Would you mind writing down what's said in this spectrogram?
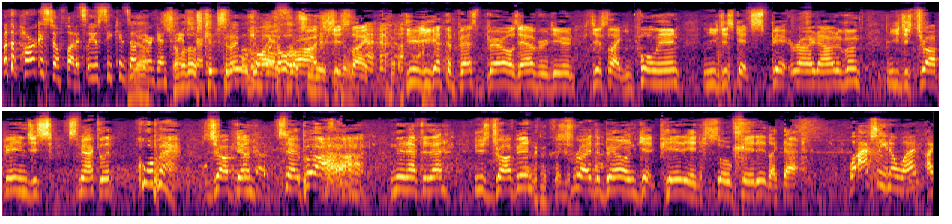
But the park is still flooded, so you'll see kids out Yeah. there again Some today, of those sure. kids today will be Oh, my co-hosts it's just ago. like, dude, you get the best barrels ever, dude. Just like you pull in and you just get spit right out of them. And you just drop in and just smack the lip, whoop, ah, drop down, snap, ah! and then after that, you just drop in, just ride the barrel and get pitted, so pitted like that. Well, actually, you know what? I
